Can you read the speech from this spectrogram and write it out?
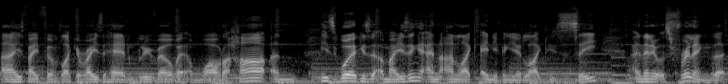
Uh, he's made films like Eraserhead and Blue Velvet and Wild at Heart. And his work is amazing and unlike anything you'd like to see. And then it was thrilling that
